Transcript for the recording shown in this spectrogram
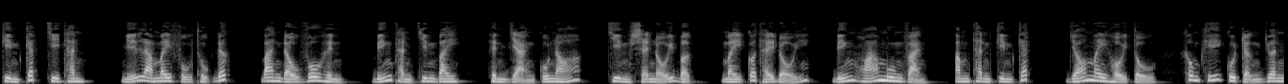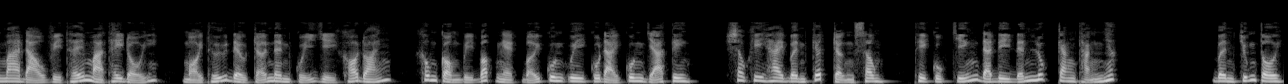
kim cách chi thanh, nghĩa là mây phụ thuộc đất, ban đầu vô hình, biến thành chim bay, hình dạng của nó, chim sẽ nổi bật, mây có thể đổi, biến hóa muôn vàng, âm thanh kim cách, gió mây hội tụ, không khí của trận doanh ma đạo vì thế mà thay đổi, mọi thứ đều trở nên quỷ dị khó đoán, không còn bị bóp nghẹt bởi quân uy của đại quân giả tiên. Sau khi hai bên kết trận xong, thì cuộc chiến đã đi đến lúc căng thẳng nhất. Bên chúng tôi,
